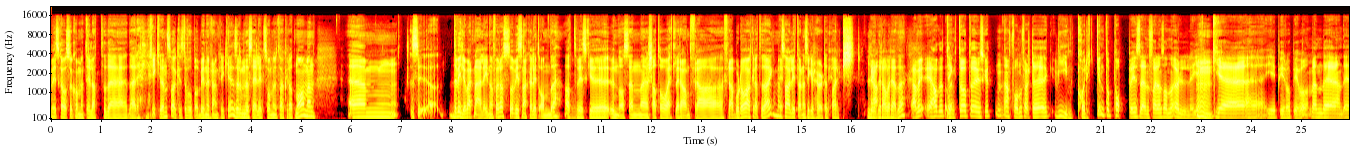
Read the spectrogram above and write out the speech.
vi skal også komme til at det, er heller ikke den svakeste fotballbyen i Frankrike, selv om det ser litt sånn ut akkurat nå. Men um, det ville jo vært nærliggende for oss, og vi snakka litt om det, at vi skulle unne oss en eh, chateau et eller annet fra, fra Bordeaux akkurat i dag. Men så har lytterne sikkert hørt et par pst-lyder ja. allerede. Ja, Jeg hadde tenkt at vi skulle få den første vinkorken til å poppe istedenfor en sånn øljekk mm. Eh, i Pyro Pivo, men det, det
